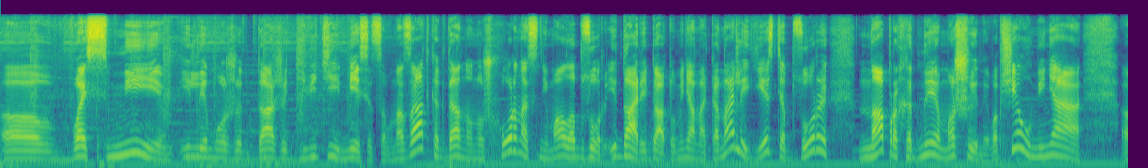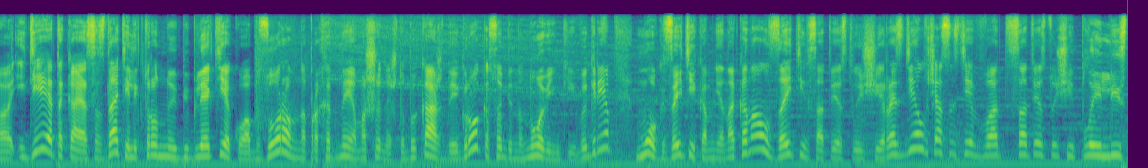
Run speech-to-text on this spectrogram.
э, 8 или, может, даже 9 месяцев назад, когда на Ношхорна снимал обзор. И да, ребят, у меня на канале есть обзоры на проходные машины. Вообще, у меня э, идея такая, создать электронную библиотеку обзоров на проходные машины, чтобы каждый игрок, особенно новенький в игре, мог зайти ко мне на канал, зайти в соответствующий раздел, в частности, в соответствующий плейлист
